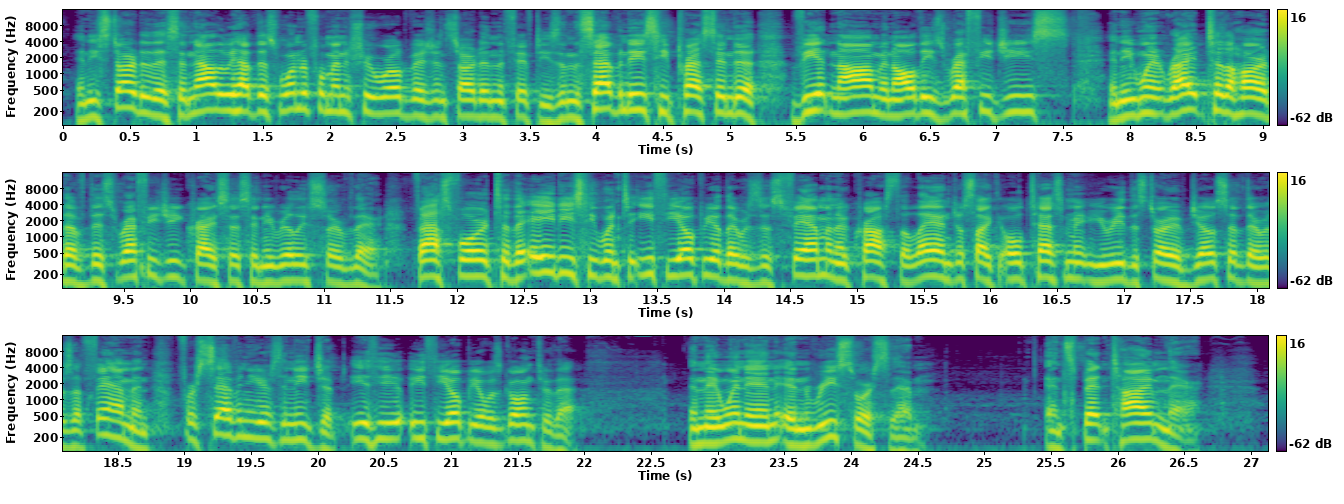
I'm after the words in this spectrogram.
And he started this, and now that we have this wonderful ministry, World Vision, started in the 50s. In the 70s, he pressed into Vietnam and all these refugees, and he went right to the heart of this refugee crisis, and he really served there. Fast forward to the 80s, he went to Ethiopia. There was this famine across the land, just like the Old Testament. You read the story of Joseph, there was a famine for seven years in Egypt. Ethiopia was going through that. And they went in and resourced them and spent time there.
